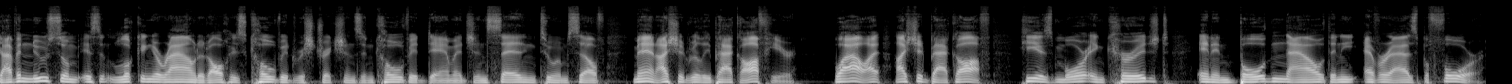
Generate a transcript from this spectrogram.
Gavin Newsom isn't looking around at all his COVID restrictions and COVID damage and saying to himself, man, I should really back off here. Wow, I, I should back off. He is more encouraged and emboldened now than he ever has before.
